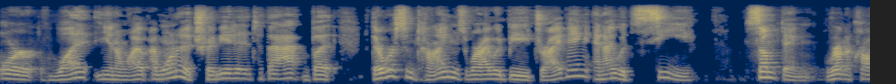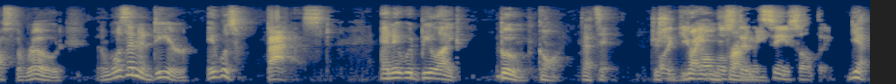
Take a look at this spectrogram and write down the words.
or what, you know, I, I want to attribute it to that, but there were some times where I would be driving and I would see something run across the road. It wasn't a deer, it was fast. And it would be like, boom, gone. That's it. Just like you right in almost front didn't me. see something. Yeah,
